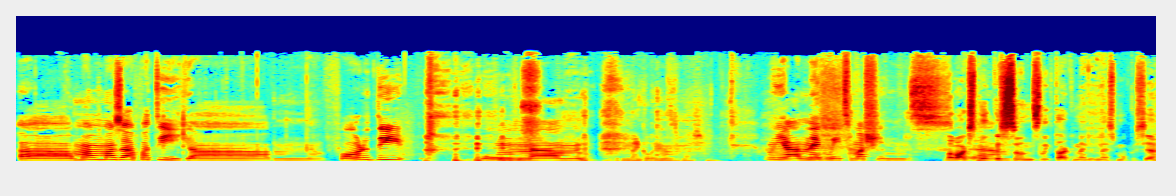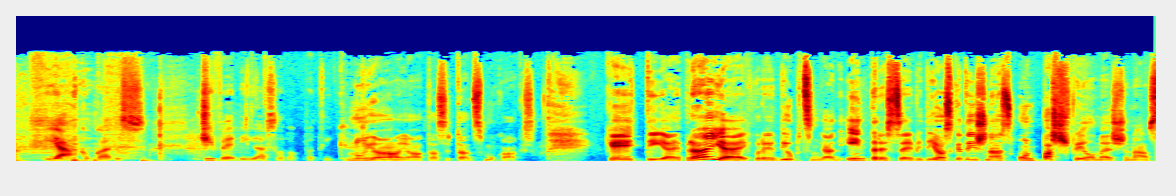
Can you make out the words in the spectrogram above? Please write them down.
Uh, man mazāk patīk uh, Fordi un, um, Neglītas mašīnas. un jā, neglītas mašīnas. Labāk smukas un sliktāk ne, nesmukas. Ja? Um, jā, kaut kādas ģiveidīgās labāk patīk. Nu, jā, jā, tās ir tādas smukākas. Ketijai Prājai, kurai ir 12 gadi, interesē video skatīšanās un pašfilmēšanās.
